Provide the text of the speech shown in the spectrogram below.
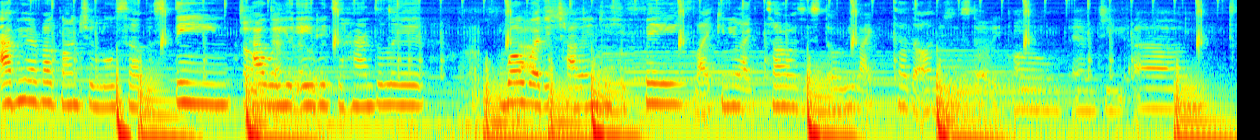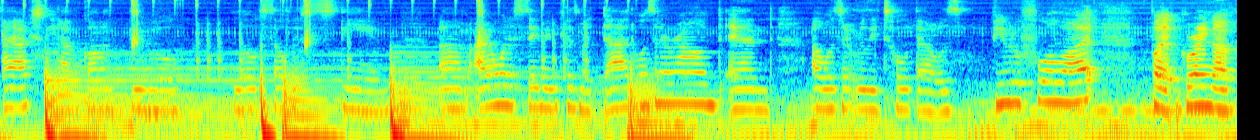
have you ever gone through low self-esteem? Oh, How were you able to handle it? What were the challenges you faced? Like, can you like tell us your story? Like, tell the audience your story. OMG. Um, I actually have gone through low self esteem. Want to say maybe because my dad wasn't around and I wasn't really told that I was beautiful a lot. But growing up,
